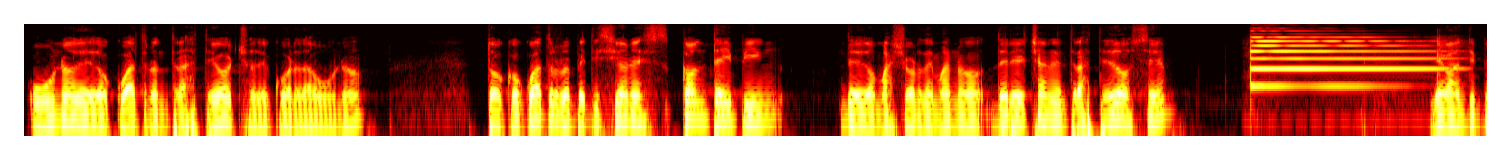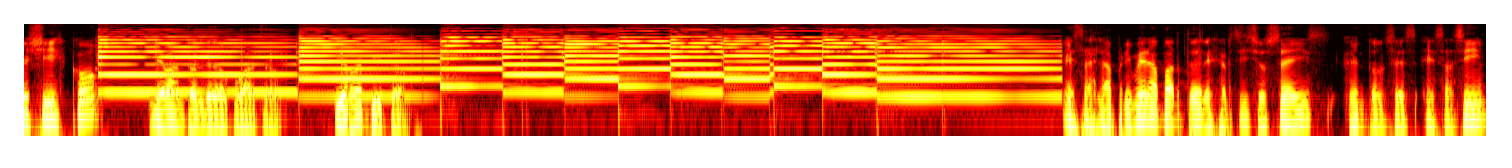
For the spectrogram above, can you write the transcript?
1, dedo 4 en traste 8 de cuerda 1. Toco 4 repeticiones con taping, dedo mayor de mano derecha en el traste 12. Levanto y pellizco, levanto el dedo 4 y repito. Esa es la primera parte del ejercicio 6, entonces es así.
